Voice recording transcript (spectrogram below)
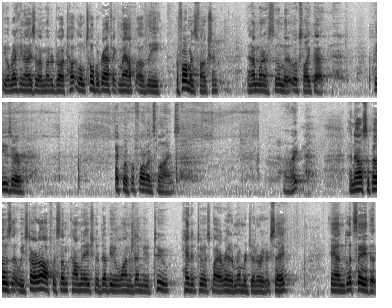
you'll recognize that I'm going to draw a to little topographic map of the performance function, and I'm going to assume that it looks like that. These are equiperformance lines. All right? And now suppose that we start off with some combination of W1 and W2 handed to us by a random number generator, say. And let's say that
